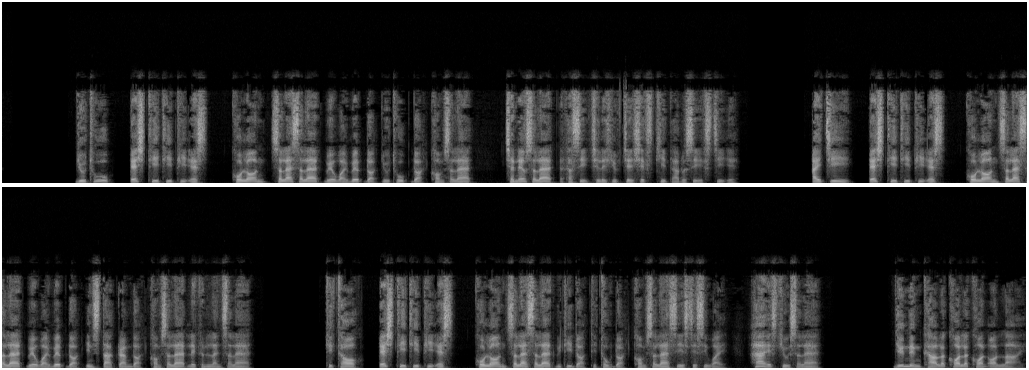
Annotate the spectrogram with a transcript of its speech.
YouTube https colon slash slash www youtube com slash channel slash คาสิเชลคิวเจเช็กขีดอาร์ซีเอ็กซ์จีเอ IG https colon slash slash www instagram com slash l e c l e n slash TikTok https colon slash slash wiki tiktok com slash cscy 5sq slash ยืนหนึ่งข่าวละครละครออนไลน์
